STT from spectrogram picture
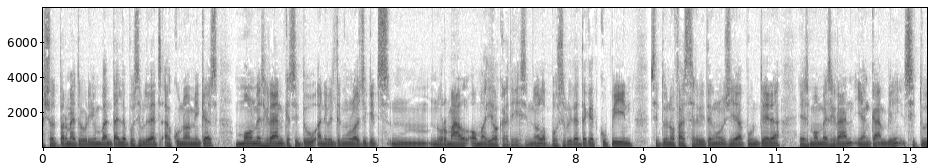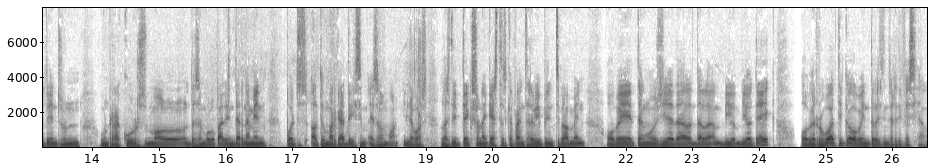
això et permet obrir un ventall de possibilitats econòmiques molt més gran que si tu a nivell tecnològic ets mm, normal o mediocre, diguéssim. No? La possibilitat d'aquest copint, si tu no fas servir tecnologia puntera, és molt més gran i, en canvi, si tu tens un, un recurs molt desenvolupat internament, pots, el teu mercat, diguéssim, és el món. I llavors, les deep tech són aquestes que fan servir principalment o bé tecnologia de, de la bio, biotech o bé robòtica o bé intel·ligència artificial.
